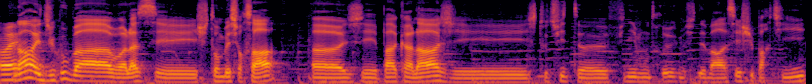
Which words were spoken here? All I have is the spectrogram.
Ouais. Non, et du coup, bah voilà, c'est, je suis tombé sur ça. Euh, j'ai pas qu'à là, j'ai tout de suite euh, fini mon truc, je me suis débarrassé, je suis parti.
